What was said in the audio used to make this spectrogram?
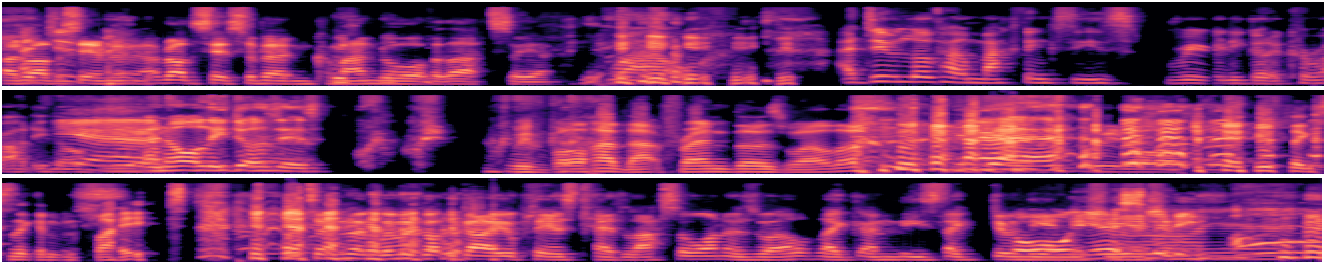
I'd rather do- say I'd rather say Suburban Commando over that. So yeah, Wow. I do love how Mac thinks he's really good at karate though. Yeah. And all he does is We've all had that friend though as well, though. Yeah. We all have. Who thinks they can fight? When we've got the guy who plays Ted Lasso on as well, like, and he's like doing Oh, the yeah, initiation. Smitty. Oh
